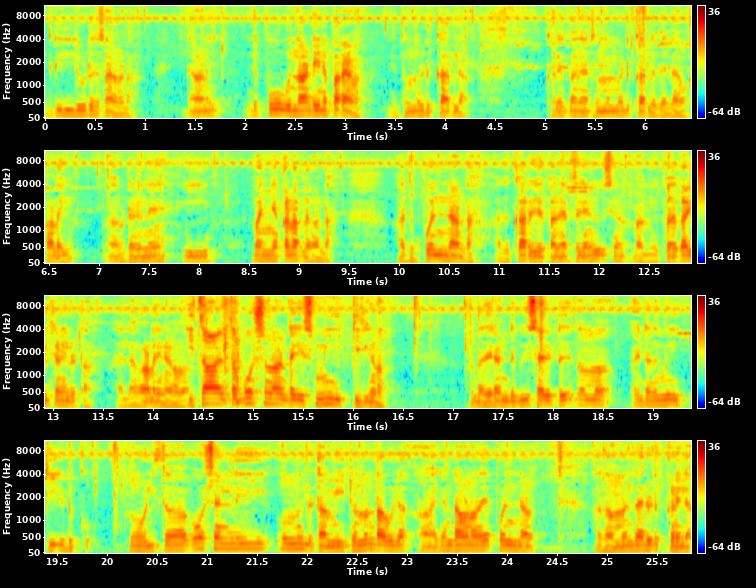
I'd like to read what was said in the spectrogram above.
ഗ്രില്ലൂടെ സാധനം കേട്ടോ. ഇതാണ് ഇത് പോകുന്നാണ്ട് ഇതിനെ പറയണം. ഇതൊന്നും എടുക്കാറില്ല. കറി വെക്കാൻ നേരത്തൊന്നും നമ്മൾ എടുക്കാറില്ല. ഇതെല്ലാം കളയും. അവിടെ തന്നെ ഈ മഞ്ഞ കളറിൽ കണ്ട. അത് പൊന്നാണ്ട. അത് കറി വെക്കാൻ നേരത്തെ യൂസ് ചെയ്യണം. നമ്മ അത് കഴിക്കണില്ല കേട്ടോ എല്ലാം കളയണം ഈ താഴത്തെ പോർഷനിലാണ്ട ഈ മീറ്റ് ഇരിക്കണം കണ്ട അത് രണ്ട് പീസായിട്ട് നമ്മ അതിന്റെ അത് മീറ്റ് എടുക്കും. മുകളിലത്തെ പോർഷനിൽ ഈ ഒന്നുമില്ല മീറ്റ് ഒന്നും ഉണ്ടാവില്ല ആകെ ഉണ്ടാവണത് പൊന്നാണ്. അത് നമ്മൾ എന്തായാലും എടുക്കണില്ല.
